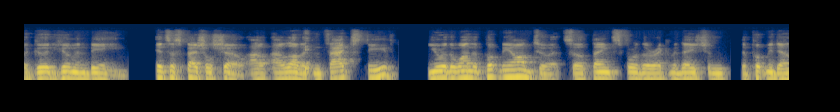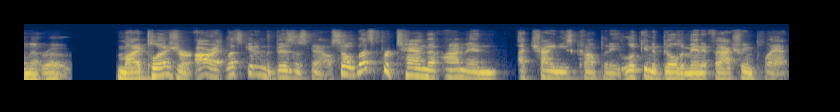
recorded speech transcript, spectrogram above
a good human being. It's a special show. I, I love it. In fact, Steve, you were the one that put me onto it. So thanks for the recommendation that put me down that road. My pleasure. All right, let's get into business now. So let's pretend that I'm in a Chinese company looking to build a manufacturing plant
